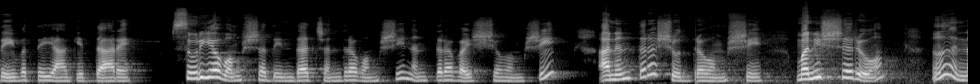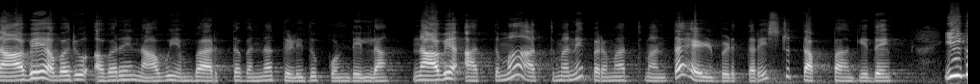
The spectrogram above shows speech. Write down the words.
ದೇವತೆಯಾಗಿದ್ದಾರೆ. ಸೂರ್ಯ ವಂಶದಿಂದ ಚಂದ್ರವಂಶಿ, ನಂತರ ವೈಶ್ಯವಂಶಿ, ಅನಂತರ ಶೂದ್ರವಂಶಿ. ಮನುಷ್ಯರು ನಾವೇ ಅವರು, ಅವರೇ ನಾವು ಎಂಬ ಅರ್ಥವನ್ನು ತಿಳಿದುಕೊಂಡಿಲ್ಲ. ನಾವೇ ಆತ್ಮ, ಆತ್ಮನೇ ಪರಮಾತ್ಮ ಅಂತ ಹೇಳಿಬಿಡ್ತಾರೆ. ಇಷ್ಟು ತಪ್ಪಾಗಿದೆ. ಈಗ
